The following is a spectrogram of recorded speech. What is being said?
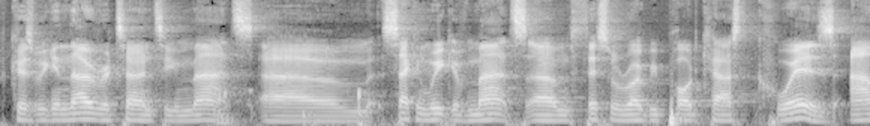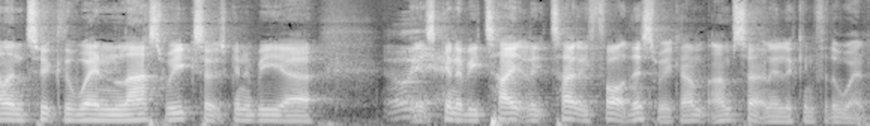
Because we can now return to Matt's um, second week of Matt's um, Thistle Rugby podcast quiz. Alan took the win last week, so it's going to be uh, it's going to be tightly tightly fought this week. I'm I'm certainly looking for the win.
